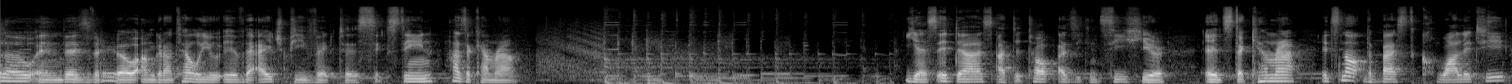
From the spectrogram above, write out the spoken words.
Hello, in this video I'm gonna tell you if the HP Victus 16 has a camera. Yes, it does. At the top, as you can see here, it's the camera. It's not the best quality,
